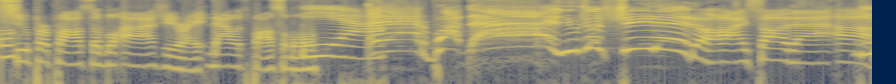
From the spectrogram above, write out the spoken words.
It's super possible. Oh, actually, you're right. Now it's possible. Yeah. And what? Hey, you just cheated. Oh, I saw that. Uh,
